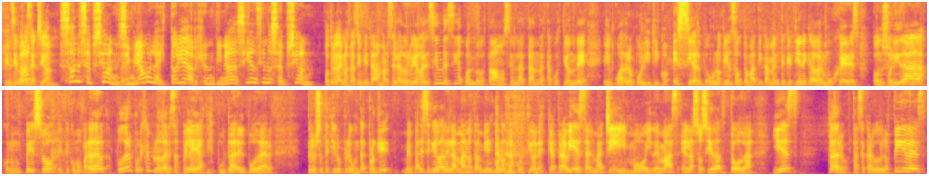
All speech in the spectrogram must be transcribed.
Siguen siendo excepción. Son excepción. Si miramos la historia de Argentina, siguen siendo excepción. Otra de nuestras invitadas, Marcela Durrier, recién decía cuando estábamos en la tanda esta cuestión de el cuadro político. Es cierto, uno piensa automáticamente que tiene que haber mujeres consolidadas, con un peso, este, como para poder, por ejemplo, dar esas peleas, disputar el poder. Pero yo te quiero preguntar, porque me parece que va de la mano también con otras cuestiones que atraviesa el machismo y demás en la sociedad toda, y es, claro, estás a cargo de los pibes,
